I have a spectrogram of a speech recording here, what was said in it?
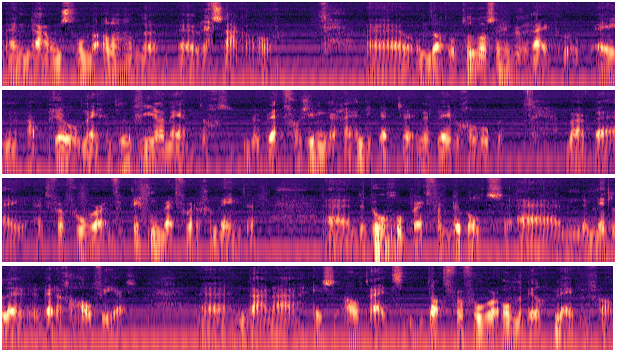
En daar ontstonden allerhande rechtszaken over. Om dat op te lossen hebben het Rijk op 1 april 1994 de wet voorzieningen gehandicapten in het leven geroepen. Waarbij het vervoer een verplichting werd voor de gemeente. Uh, de doelgroep werd verdubbeld en de middelen werden gehalveerd. Uh, en daarna is altijd dat vervoer onderdeel gebleven van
